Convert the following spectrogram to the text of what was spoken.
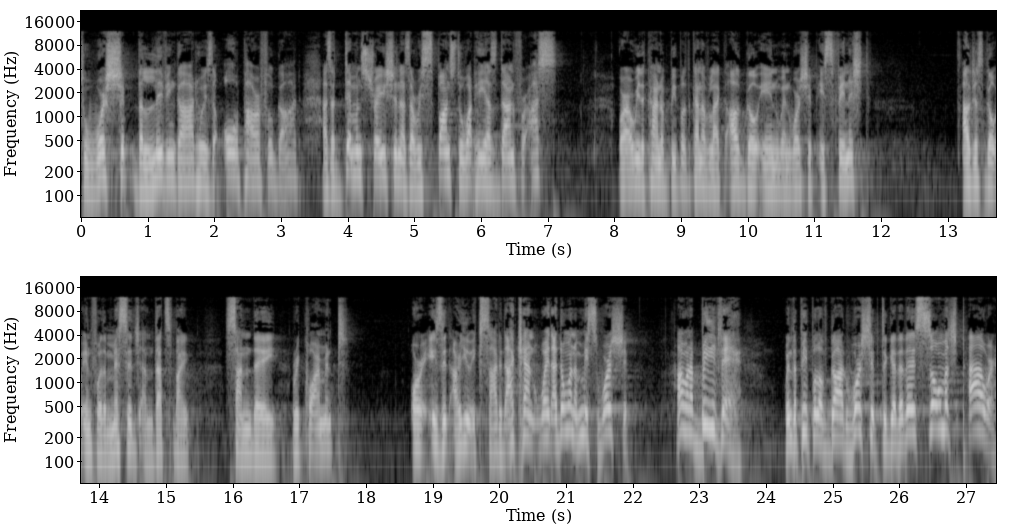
to worship the living God who is the all powerful God as a demonstration, as a response to what He has done for us? Or are we the kind of people that kind of like, I'll go in when worship is finished? I'll just go in for the message and that's my Sunday requirement? Or is it, are you excited? I can't wait. I don't want to miss worship. I want to be there when the people of God worship together. There's so much power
